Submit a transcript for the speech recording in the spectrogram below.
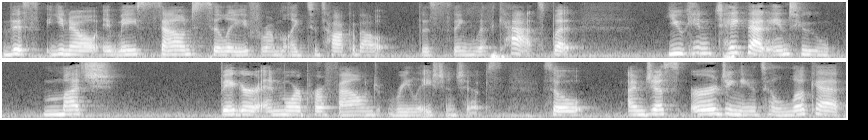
this, you know, it may sound silly from like to talk about this thing with cats, but you can take that into much bigger and more profound relationships. So, I'm just urging you to look at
